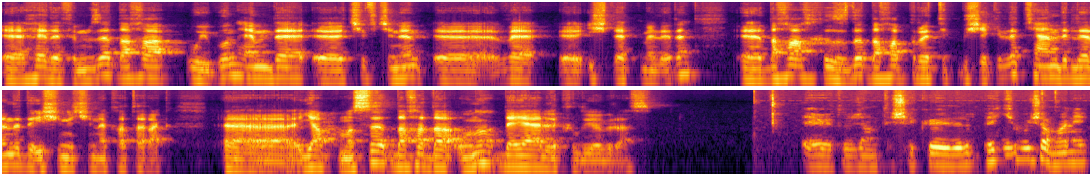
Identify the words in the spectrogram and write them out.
e, hedefimize daha uygun hem de e, çiftçinin e, ve e, işletmelerin e, daha hızlı, daha pratik bir şekilde kendilerini de işin içine katarak e, yapması daha da onu değerli kılıyor biraz. Evet hocam teşekkür ederim. Peki hocam hani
